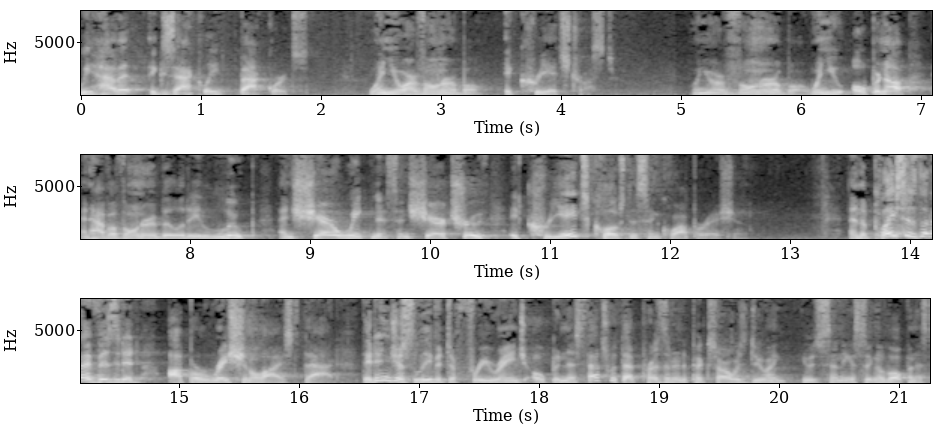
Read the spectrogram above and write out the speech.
We have it exactly backwards. When you are vulnerable, it creates trust. When you are vulnerable, when you open up and have a vulnerability loop and share weakness and share truth, it creates closeness and cooperation. And the places that I visited operationalized that. They didn't just leave it to free range openness. That's what that president of Pixar was doing. He was sending a signal of openness.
